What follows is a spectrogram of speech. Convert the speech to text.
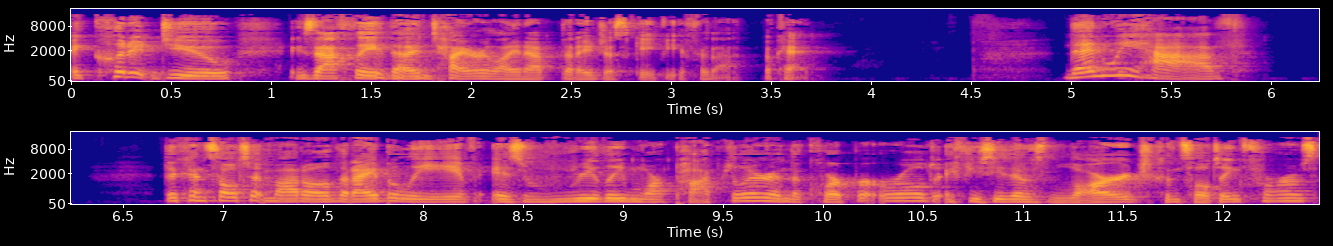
I couldn't do exactly the entire lineup that I just gave you for that. Okay. Then we have the consultant model that I believe is really more popular in the corporate world. If you see those large consulting firms,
